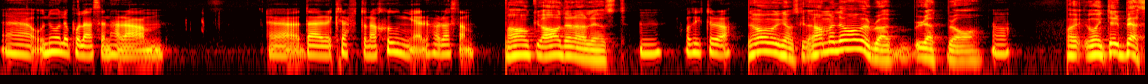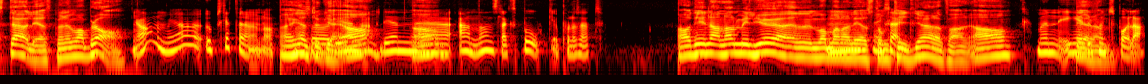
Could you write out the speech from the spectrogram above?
Eh, och nu håller jag på att läsa den här um, eh, Där kräftorna sjunger. Har du läst den? Ja, okej. ja, den har jag läst. Mm. Vad tyckte du då? Det var väl ganska... Ja, men det var väl bra, rätt bra. Ja. Det var inte det bästa jag läst, men den var bra. Ja, men jag uppskattar den ändå. Ja, helt okej. Det är en, Ja. det är en Ja. eh, annan slags bok på något sätt. Ja, det är en annan miljö än vad man har Mm, läst om tidigare i alla fall. Ja. Men är du får inte spoila.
